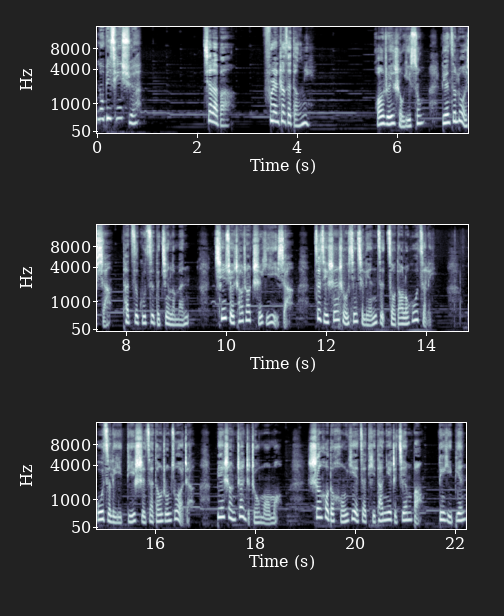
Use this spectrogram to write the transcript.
奴婢清雪。进来吧，夫人正在等你。”黄蕊手一松，帘子落下，她自顾自的进了门。清雪稍稍迟疑一下，自己伸手掀起帘子，走到了屋子里。屋子里，狄氏在当中坐着，边上站着周嬷嬷，身后的红叶在替她捏着肩膀。另一边，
